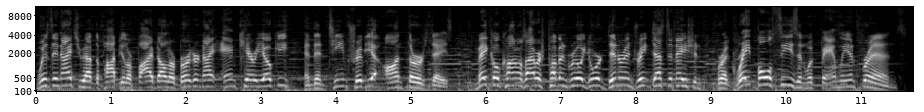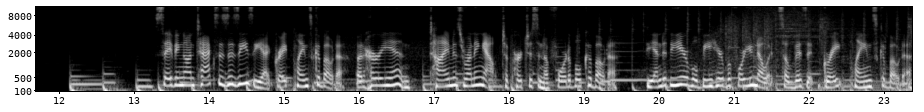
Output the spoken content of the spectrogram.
Wednesday nights, you have the popular $5 burger night and karaoke, and then team trivia on Thursdays. Make O'Connell's Irish Pub and Grill your dinner and drink destination for a great bowl season with family and friends. Saving on taxes is easy at Great Plains Kubota, but hurry in. Time is running out to purchase an affordable Kubota. The end of the year will be here before you know it, so visit Great Plains Kubota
